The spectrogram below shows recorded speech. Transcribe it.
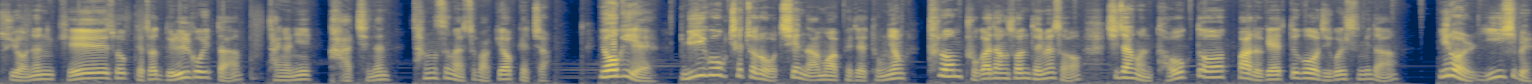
수요는 계속해서 늘고 있다. 당연히 가치는 상승할 수밖에 없겠죠. 여기에 미국 최초로 친나무화폐 대통령 트럼프가 당선되면서 시장은 더욱더 빠르게 뜨거워지고 있습니다. 1월 20일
